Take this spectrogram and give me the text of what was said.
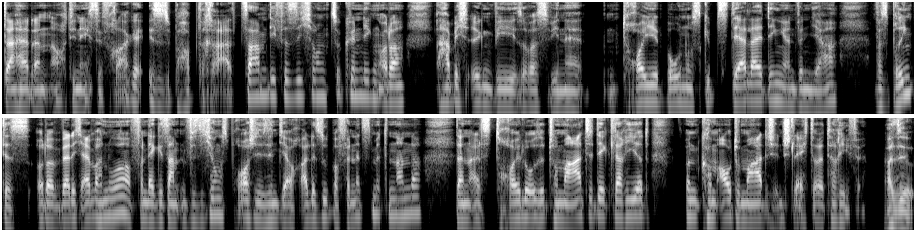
daher dann auch die nächste Frage, ist es überhaupt ratsam, die Versicherung zu kündigen oder habe ich irgendwie sowas wie eine Treuebonus? Gibt es derlei Dinge und wenn ja, was bringt es? Oder werde ich einfach nur von der gesamten Versicherungsbranche, die sind ja auch alle super vernetzt miteinander, dann als treulose Tomate deklariert und komme automatisch in schlechtere Tarife? Also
